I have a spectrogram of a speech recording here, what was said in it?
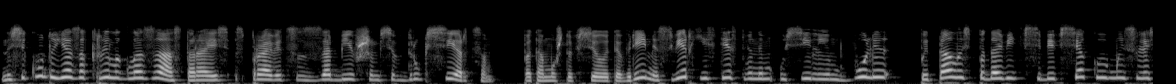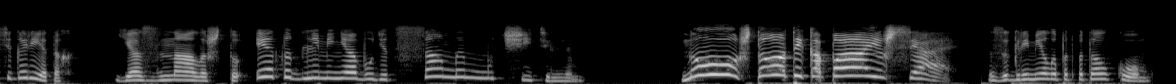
На секунду я закрыла глаза, стараясь справиться с забившимся вдруг сердцем, потому что все это время сверхъестественным усилием воли пыталась подавить в себе всякую мысль о сигаретах. Я знала, что это для меня будет самым мучительным. «Ну, что ты копаешься?» — загремело под потолком.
